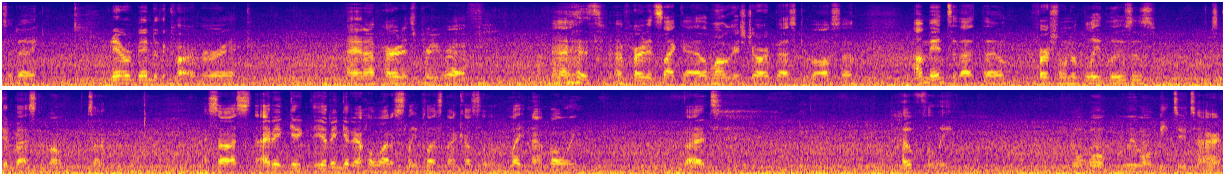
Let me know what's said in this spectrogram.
today. I've never been to the Carver Rec, and I've heard it's pretty rough. I've heard it's like uh, the longest yard basketball, so I'm into that though. First one to bleed loses. It's good basketball. So. So I, I, didn't get I didn't get a whole lot of sleep last night because of late night bowling. But hopefully we won't we won't be too tired.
